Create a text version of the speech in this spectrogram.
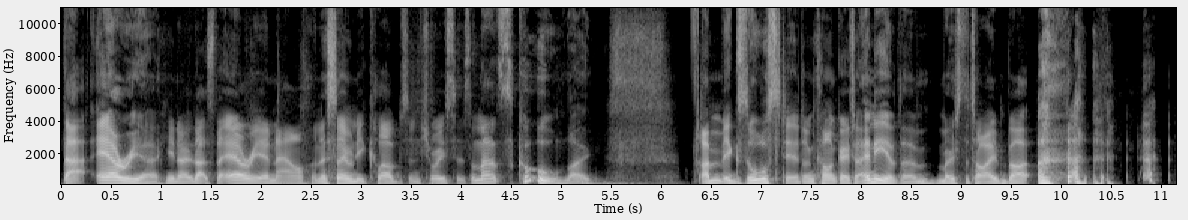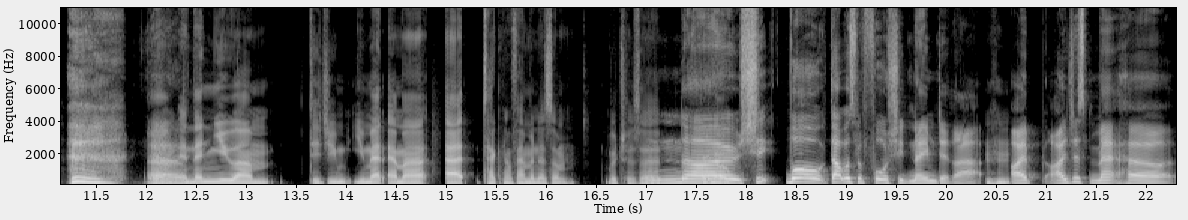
that area, you know, that's the area now. And there's so many clubs and choices. And that's cool. Like, I'm exhausted and can't go to any of them most of the time, but Um, Um, and then you, um, did you, you met Emma at Technofeminism, which was a, no, no? she well, that was before she'd named it that. Mhm. I I just met her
